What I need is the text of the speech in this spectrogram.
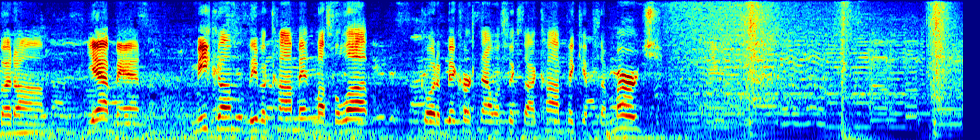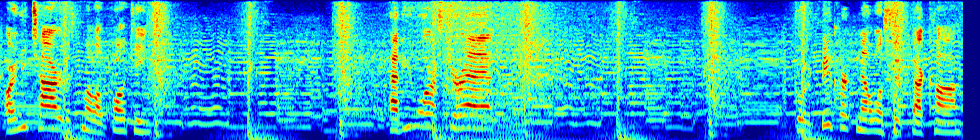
But um, yeah, man, Mecum, leave a comment, muscle up. Go to BigHerc916.com, pick up some merch. Are you tired of smelling funky? Have you lost your ass? Go to BigHerc916.com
